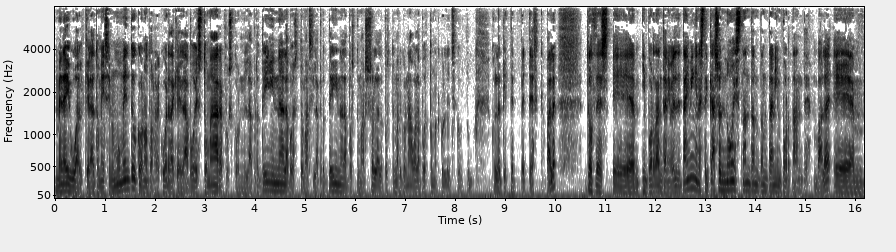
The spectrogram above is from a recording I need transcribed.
Me da igual que la toméis en un momento, con otro. Recuerda que la puedes tomar pues con la proteína, la puedes tomar sin la proteína, la puedes tomar sola, la puedes tomar con agua, la puedes tomar con leche, con, con la que te apetezca, ¿vale? Entonces, eh, importante a nivel de timing, en este caso no es tan tan tan tan importante, ¿vale? Eh,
